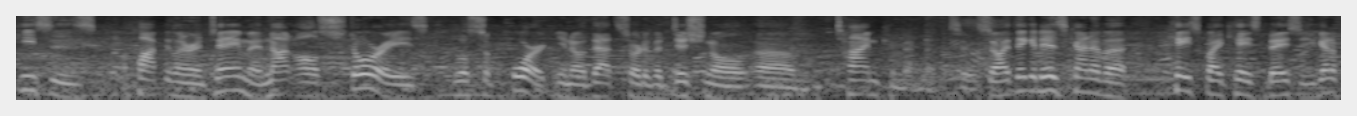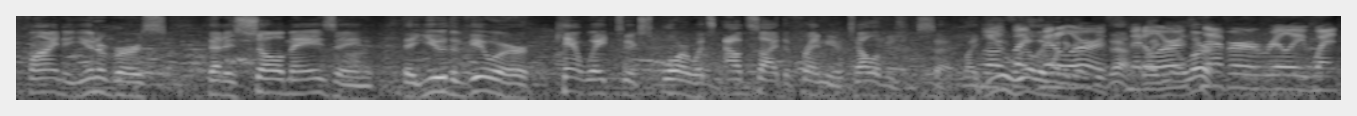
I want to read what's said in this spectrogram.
pieces of popular entertainment, not all stories will support you know that sort of additional um, time commitment to. So I think it is kind of a case by case basis. You got to find a universe that is so amazing that you, the viewer, can't wait to explore what's outside the frame of your television set. Like well, you it's like really Middle want to Earth. go do that. Middle like Earth Middle Earth. never really went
